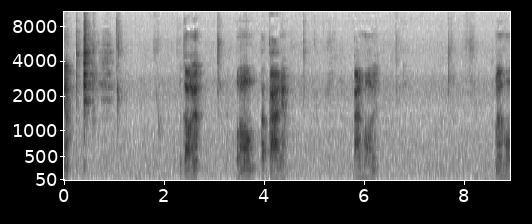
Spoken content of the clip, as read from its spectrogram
เนี่ยคือเก่านะผมเอาผักกาดเนี่ยกาดหอมเนี่ยมาห่อ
